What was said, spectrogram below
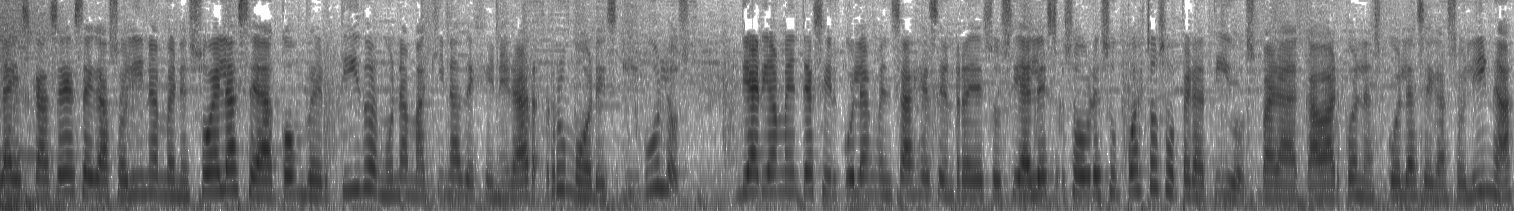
La escasez de gasolina en Venezuela se ha convertido en una máquina de generar rumores y bulos. Diariamente circulan mensajes en redes sociales sobre supuestos operativos para acabar con las colas de gasolina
